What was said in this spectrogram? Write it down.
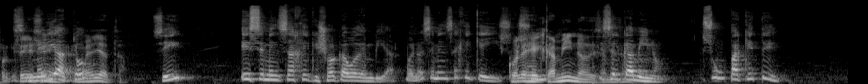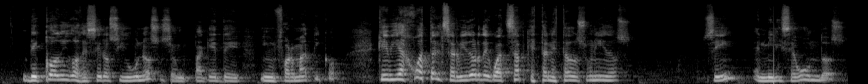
porque es inmediato, sí, ese mensaje que yo acabo de enviar. Bueno, ese mensaje que hizo. ¿Cuál es, el camino de ese Es el camino. Es un paquete de códigos de ceros y unos, o sea, un paquete informático, que viajó hasta el servidor de WhatsApp que está en Estados Unidos, ¿sí? En milisegundos.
